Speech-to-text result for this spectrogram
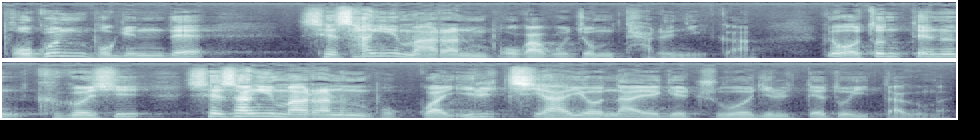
복은 복인데 세상이 말하는 복하고 좀 다르니까. 그 어떤 때는 그것이 세상이 말하는 복과 일치하여 나에게 주어질 때도 있다고 말.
